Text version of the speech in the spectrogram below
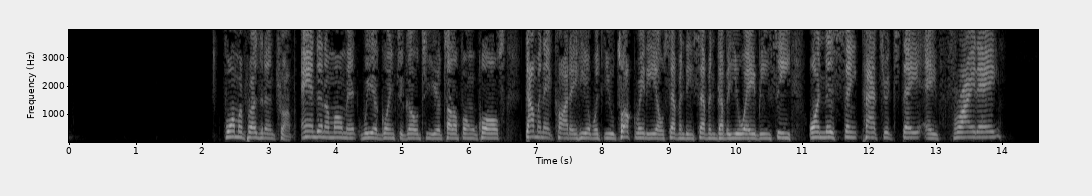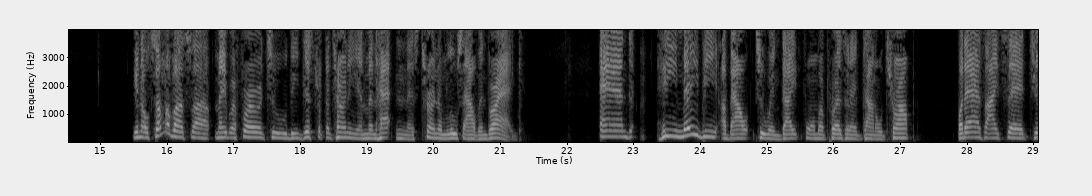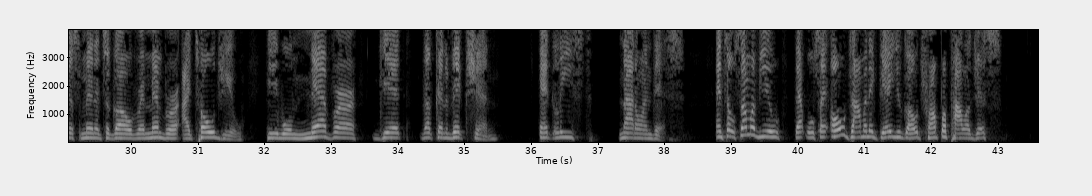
former President Trump, and in a moment, we are going to go to your telephone calls. Dominic Carter here with you, Talk Radio 77 WABC on this St. Patrick's Day, a Friday. You know, some of us uh, may refer to the district attorney in Manhattan as turn him loose Alvin Bragg. And he may be about to indict former President Donald Trump. But as I said just minutes ago, remember, I told you he will never get the conviction, at least not on this. And so some of you that will say, oh, Dominic, there you go, Trump apologists.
